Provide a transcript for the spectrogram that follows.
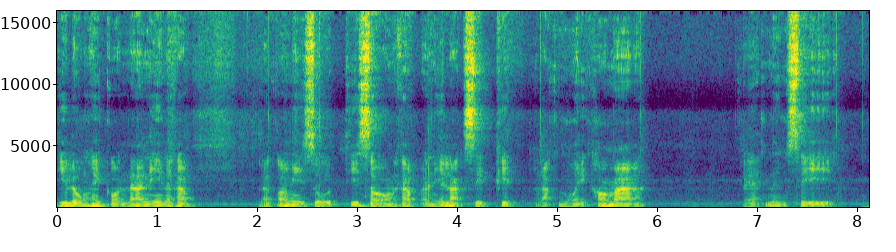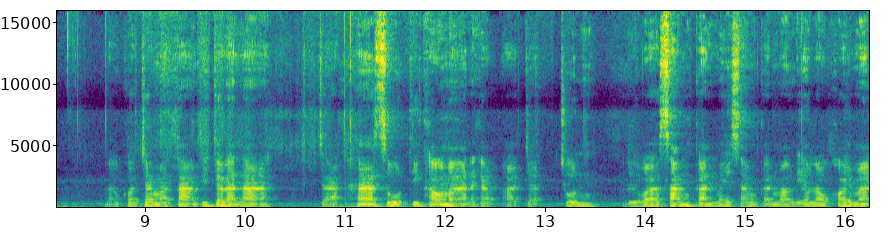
ที่ลงให้ก่อนหน้านี้นะครับ แล้วก็มีสูตรที่ 2 นะครับ อันนี้หลัก 10 ผิดหลักหน่วยเข้ามา 814 เราก็จะมาตามพิจารณาจาก 5 สูตรที่เข้ามานะครับ อาจจะชนหรือว่าซ้ำกันไม่ซ้ำกันบ้างเดี๋ยวเราค่อยมา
